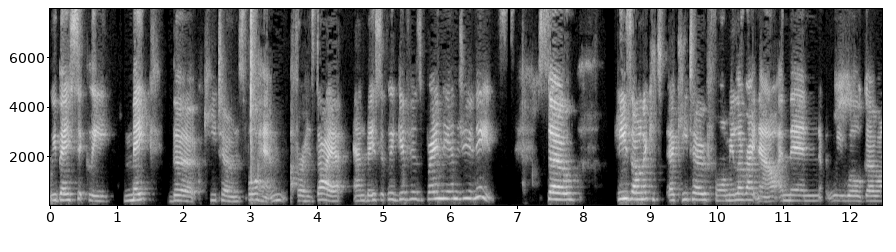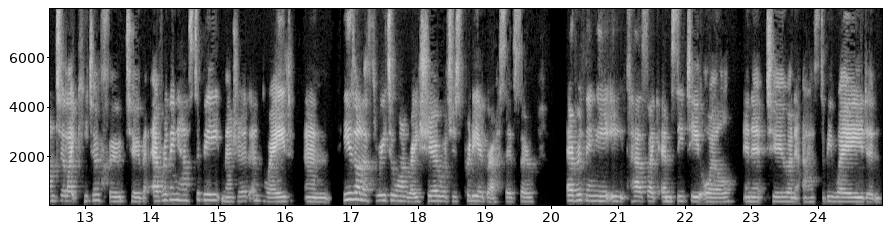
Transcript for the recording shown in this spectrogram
we basically make the ketones for him for his diet and basically give his brain the energy it needs so he's on a, keto formula right now and then we will go on to like keto food too but everything has to be measured and weighed and he's on a three to one ratio which is pretty aggressive so everything he eats has like MCT oil in it too, and it has to be weighed. And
